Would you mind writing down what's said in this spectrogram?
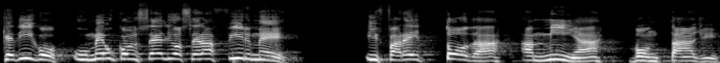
Que digo, o meu conselho será firme e farei toda a minha vontade.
